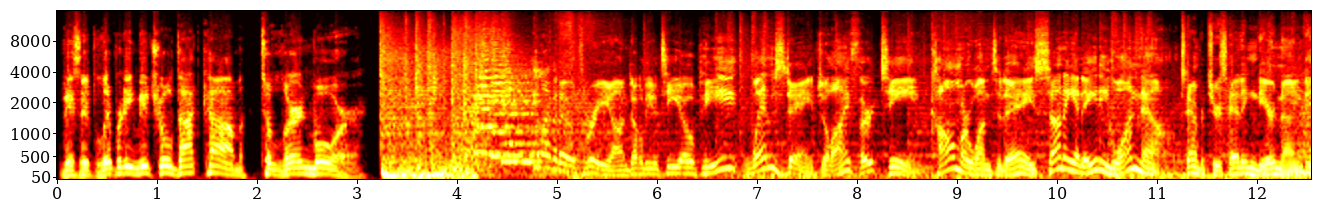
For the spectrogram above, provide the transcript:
Visit libertymutual.com to learn more. 1103 on WTOP, Wednesday, July 13. Calmer one today, sunny and 81 now. Temperatures heading near 90.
